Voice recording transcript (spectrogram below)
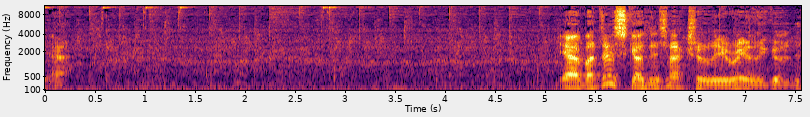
yeah. Yeah, but this gun is actually really good.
